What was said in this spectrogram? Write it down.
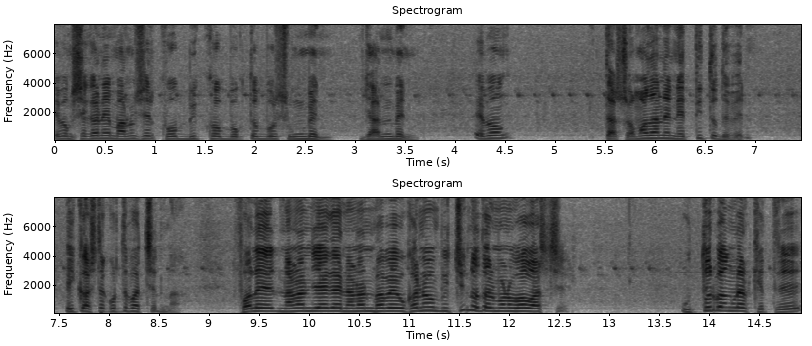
এবং সেখানে মানুষের ক্ষোভ, বিক্ষোভ, বক্তব্য শুনবেন, জানবেন এবং তার সমাধানে নেতৃত্ব দেবেন। এই কাজটা করতে পারছেন না। ফলে নানান জায়গায় নানানভাবে ওখানেও বিচ্ছিন্নতার মনোভাব আসছে। উত্তর বাংলার ক্ষেত্রে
